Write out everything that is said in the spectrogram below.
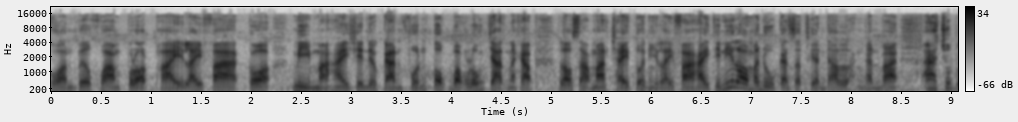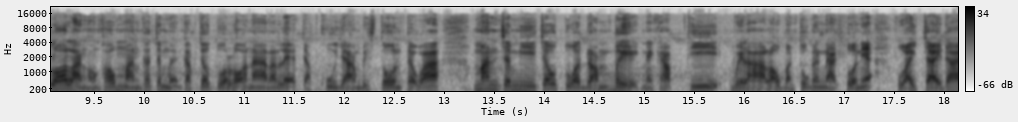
กรณ์เพื่อความปลอดภัยไล่ฟ้าก็มีมาให้เช่นเดียวกัน ฝนตกบอกลงจัดนะครับ เราสามารถใช้ตัวนี้ไล่ฟ้าให้ ทีนี้เรามาดูการสะเทือนด้านหลังกันบ้างอะชุดล้อหลังของเขามันก็จะเหมือนกับเจ้าตัวล้อหน้านั่นแหละจับคู่ยางบริสโตนแต่ว่ามันจะมีเจ้าตัวดรัมเบรกนะครับที่เวลาเราบรรทุกหนักๆตัวนี้ไว้ใจได้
